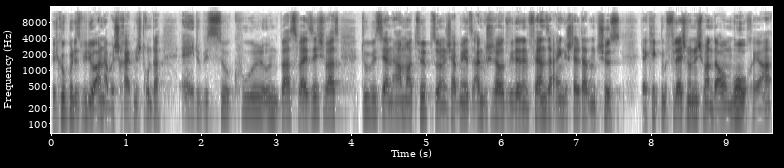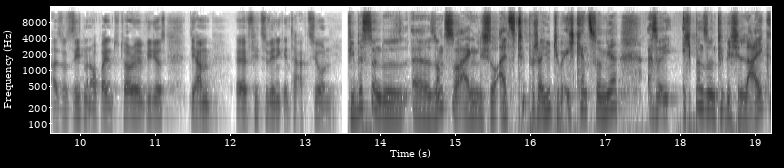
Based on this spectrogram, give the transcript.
Ich gucke mir das Video an, aber ich schreibe nicht drunter, ey, du bist so cool und was weiß ich was, du bist ja ein Hammer-Typ, sondern ich habe mir jetzt angeschaut, wie der den Fernseher eingestellt hat und tschüss. Der kriegt mir vielleicht noch nicht mal einen Daumen hoch. Ja, also sieht man auch bei den Tutorial-Videos, die haben äh, viel zu wenig Interaktion. Wie bist denn du äh, sonst so eigentlich so als typischer YouTuber? Ich kenne es von mir. Also ich, ich, bin so ein Typ, ich like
